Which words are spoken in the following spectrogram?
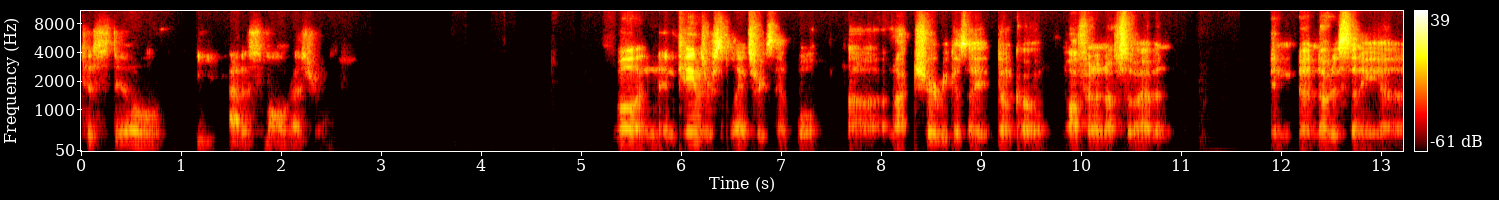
to still eat at a small restaurant? Well, in, in Cane's versus for example, uh, I'm not sure because I don't go often enough, so I haven't in, uh, noticed any uh,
